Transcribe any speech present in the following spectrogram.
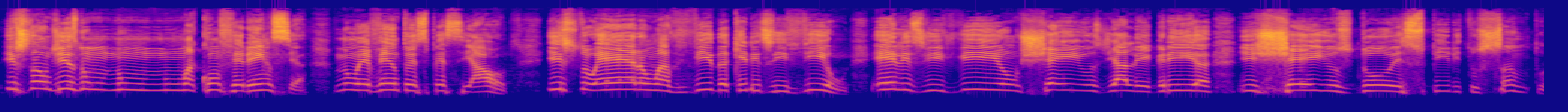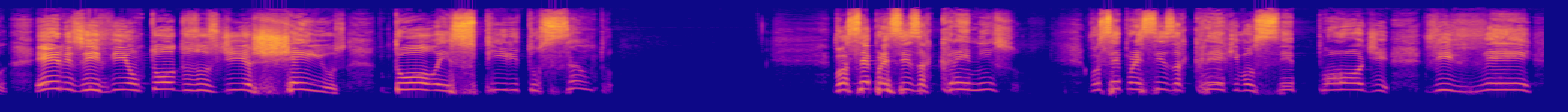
Isso não diz num, numa conferência, num evento especial. Isto era uma vida que eles viviam. Eles viviam cheios de alegria e cheios do Espírito Santo. Eles viviam todos os dias cheios do Espírito Santo. Você precisa crer nisso. Você precisa crer que você pode viver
